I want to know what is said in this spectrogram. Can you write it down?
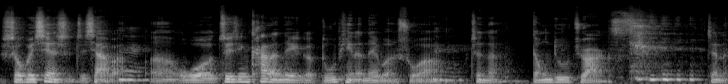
社会现实之下吧，嗯、我最近看了那个毒品的那本书啊，真的，Don't do drugs，真的，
